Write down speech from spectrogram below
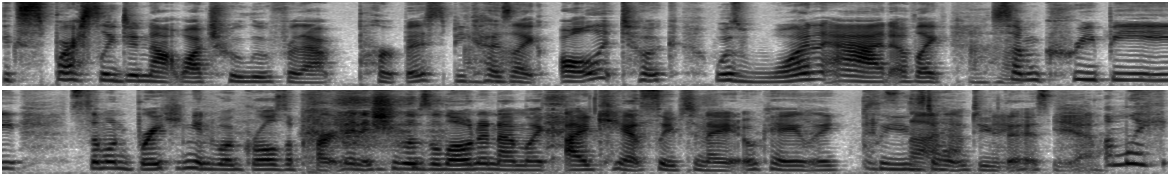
expressly did not watch Hulu for that purpose because Uh-huh. like all it took was one ad of like some creepy someone breaking into a girl's apartment and she lives alone and I'm like I can't sleep tonight. Okay, like please don't do this. Yeah. I'm like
